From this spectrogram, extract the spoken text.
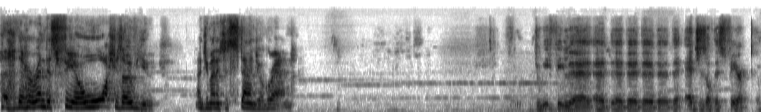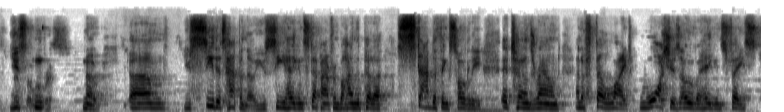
Uh, the horrendous fear washes over you, and you manage to stand your ground. Do we feel uh, uh, the, the, the, the, the edges of this fear You flow s- over us? No. Um, you see this happen, though. You see Hagen step out from behind the pillar, stab the thing solidly. It turns around, and a fell light washes over Hagen's face.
